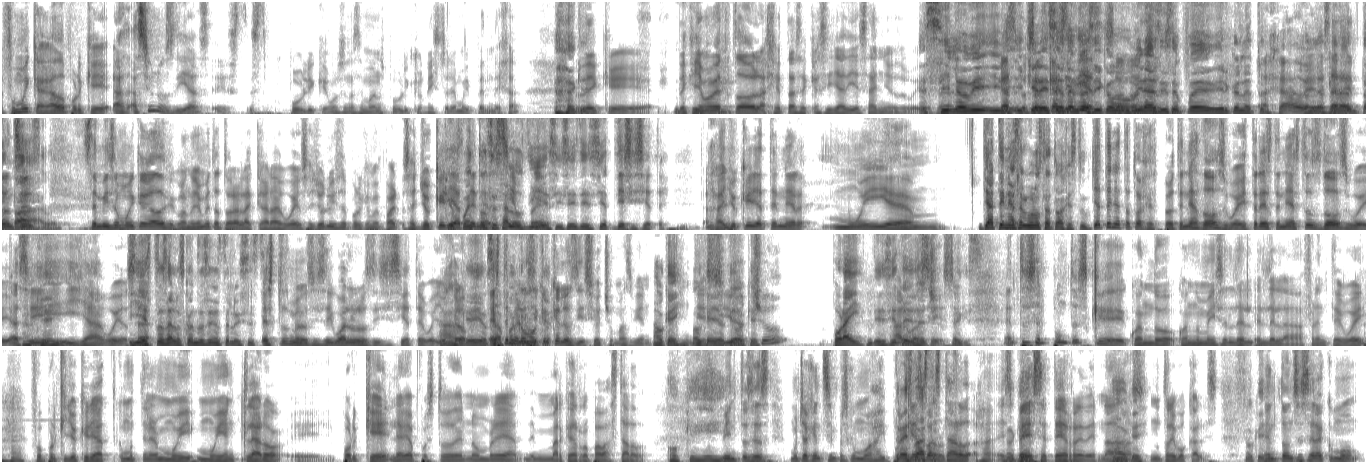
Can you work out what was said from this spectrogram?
fue muy cagado porque ha- hace unos días este, este, publiqué, hace unas semanas publiqué una historia muy pendeja de que de que yo me había tatuado la jeta hace casi ya 10 años, güey. o Sí lo vi y, casi- y que sea, decías algo así 10, como, mira, ocho, así se puede vivir con la Ajá, güey. O sea, entonces se me hizo muy cagado que cuando yo me tatuara la cara, güey, o sea, yo lo hice porque me pare... o sea, yo Que quería fue tener entonces a los siempre- 16, 17. 17. Ajá, Ok. yo quería tener muy em, Ya tenías algunos tatuajes tú. ya tenía tatuajes, pero tenía dos, güey, tres, tenía estos dos, güey, así y, y ya, güey, o ¿Y estos a los cuántos años te lo hiciste? estos me los hice igual a los 17, güey, yo Ah, creo. ok, o sea, este me lo hice creo que- que a los 18 más bien. Ok, ok, ok, ok. 18, Por ahí, 17, Algo 18. así, sí. X. Entonces el punto es que cuando, cuando me hice el, del- el de la frente, güey, Ajá. fue porque yo quería como tener muy, muy en claro eh, por qué le había puesto de nombre a- de mi marca de ropa Bastardo. Ok. Y entonces mucha gente siempre es como, ay, ¿por qué es Bastard. Bastardo? Ajá, es Ok. BSTRD, nada Ah, más, ok. no trae vocales. ok. Entonces era como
